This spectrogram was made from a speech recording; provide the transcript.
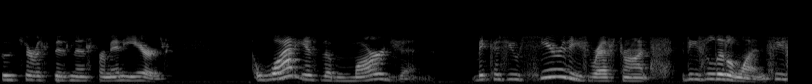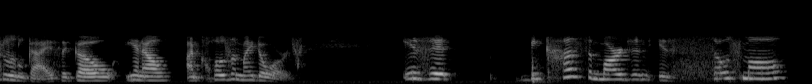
food service business for many years. What is the margin? Because you hear these restaurants, these little ones, these little guys that go, you know, I'm closing my doors. Is it because the margin is so small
